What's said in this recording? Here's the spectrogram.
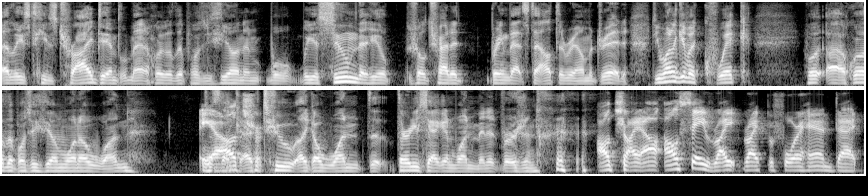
at least he's tried to implement juego de posición, and we'll, we assume that he'll he'll try to bring that style to Real Madrid. Do you want to give a quick uh, juego de posición 101? Just yeah, like I'll a try. two, like a one, th- 30 second, one minute version. I'll try. I'll, I'll say right right beforehand that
